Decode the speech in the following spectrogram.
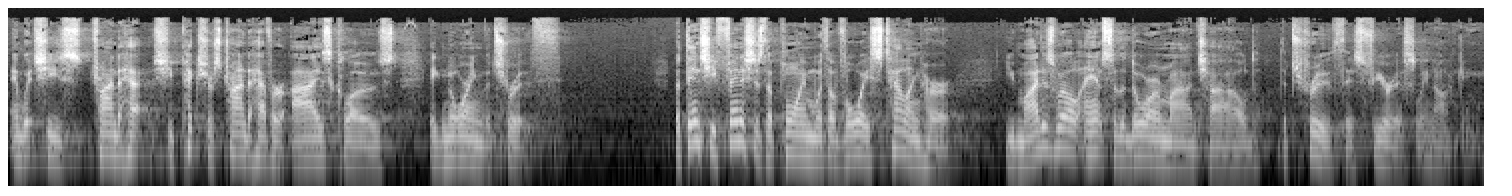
in which she's trying to have, she pictures trying to have her eyes closed, ignoring the truth. But then she finishes the poem with a voice telling her, You might as well answer the door, my child. The truth is furiously knocking.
